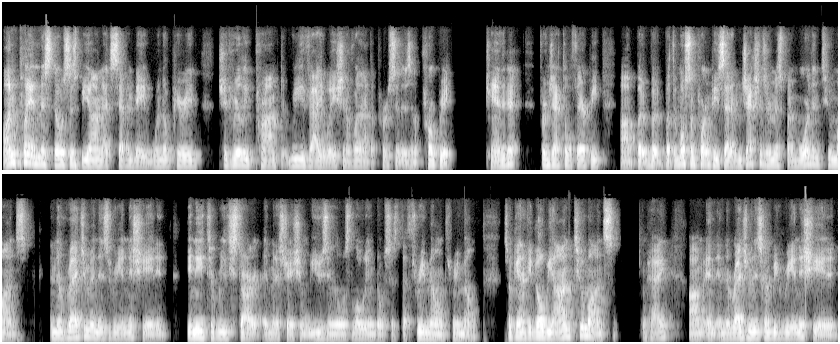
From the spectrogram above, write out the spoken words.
Unplanned missed doses beyond that seven day window period should really prompt reevaluation of whether or not the person is an appropriate candidate for injectable therapy. Uh, but but but the most important piece is that if injections are missed by more than two months and the regimen is reinitiated, you need to restart administration using those loading doses, the three mil and three mil. So again, if you go beyond two months, okay, um, and, and the regimen is going to be reinitiated,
